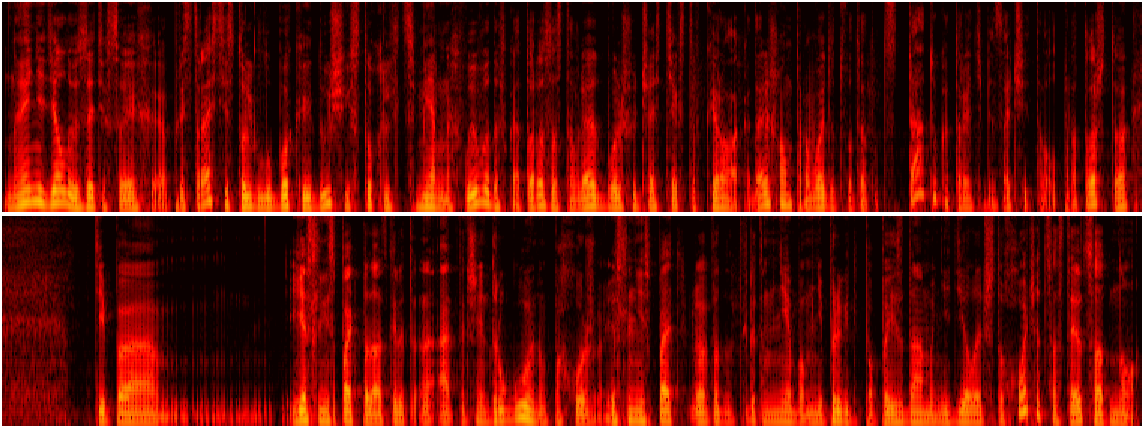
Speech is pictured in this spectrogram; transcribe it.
Но я не делаю из этих своих э, пристрастий столь глубоко идущих, столь лицемерных выводов, которые составляют большую часть текстов Керуака. Дальше он проводит вот эту цитату, которую я тебе зачитывал, про то, что типа, если не спать под открытым, а, точнее, другую, но похожую. Если не спать э, под открытым небом, не прыгать по поездам и не делать, что хочется, остается одно.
